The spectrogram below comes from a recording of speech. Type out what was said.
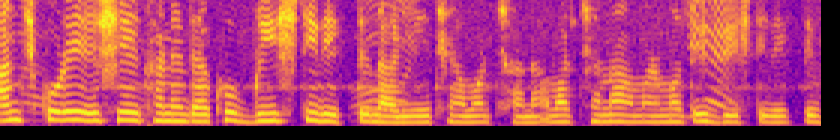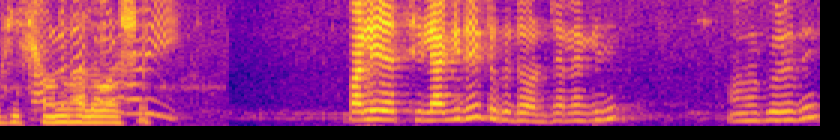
লাঞ্চ করে এসে এখানে দেখো বৃষ্টি দেখতে দাঁড়িয়েছে আমার ছানা। আমার ছানা আমার মতোই বৃষ্টি দেখতে ভীষণ ভালোবাসে। পালিয়ে যাচ্ছি, লাগিয়ে দিই তোকে দরজা, লাগিয়ে দিই। আমি করে দিই।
